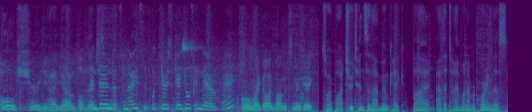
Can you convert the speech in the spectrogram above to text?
Oh, sure. Yeah, yeah. I would love this. And then yeah. that's nice to put your schedules in there, eh? Oh my god, mom, it's mooncake. So I bought two tins of that mooncake, but at the time when I'm recording this,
